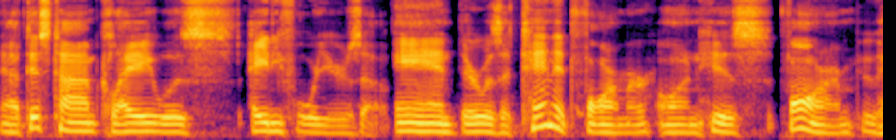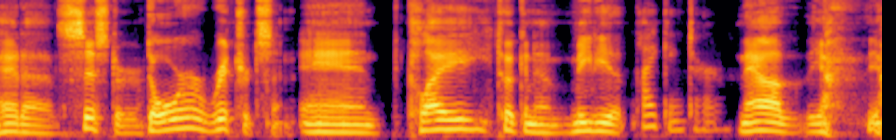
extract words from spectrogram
Now, at this time, Clay was 84 years old. And there was a tenant farmer on his farm who had a sister, Dora Richardson. And Clay took an immediate liking to her. Now, the, the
